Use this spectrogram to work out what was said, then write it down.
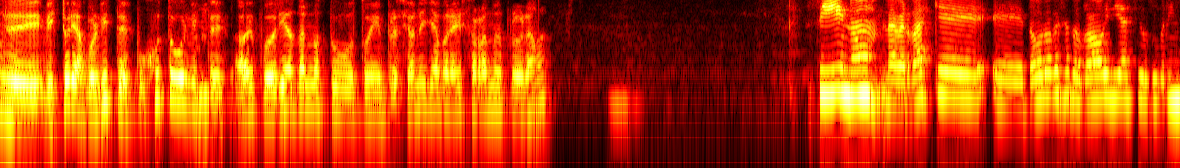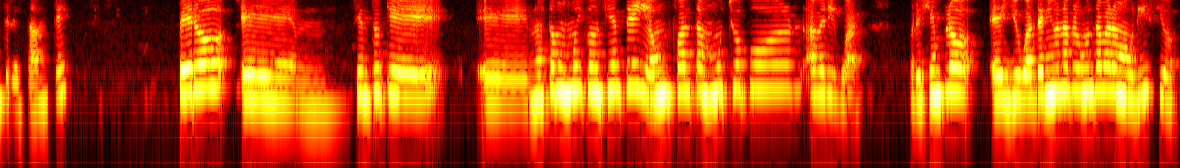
Eh, Victoria, volviste, justo volviste. A ver, ¿podrías darnos tus impresiones ya para ir cerrando el programa? Sí, no, la verdad es que eh, todo lo que se ha tocado hoy día ha sido súper interesante, pero siento que eh, no estamos muy conscientes y aún falta mucho por averiguar. Por ejemplo, eh, yo igual tenía una pregunta para Mauricio.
